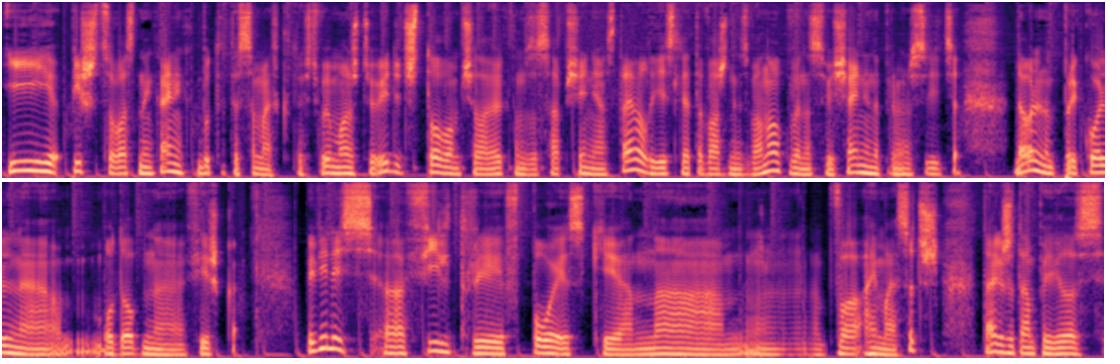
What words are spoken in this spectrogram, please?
и пишется у вас на экране как будто это смс То есть вы можете увидеть, что вам человек там за сообщение оставил, если это важный звонок, вы на совещании, например, сидите. Довольно прикольная, удобная фишка. Появились э, фильтры в поиске на, в iMessage. Также там появилось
